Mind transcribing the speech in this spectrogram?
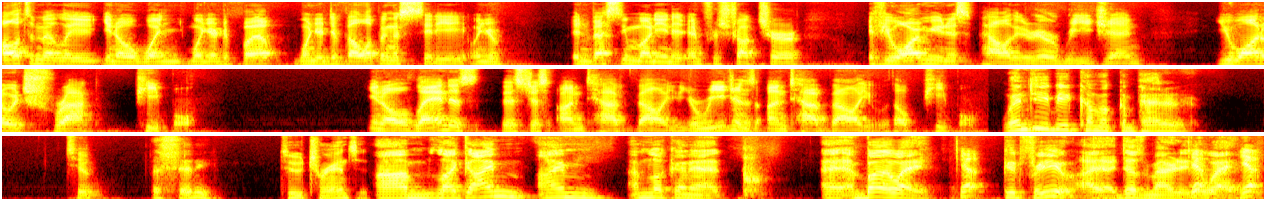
ultimately, you know, when when you're develop, when you're developing a city, when you're investing money into infrastructure, if you are a municipality or a region, you want to attract people. You know, land is is just untapped value. Your region's untapped value without people. When do you become a competitor? To The city. To transit. Um, like I'm, I'm, I'm looking at. And by the way, Yeah. good for you. I, it doesn't matter either Yeah. way. Yeah.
